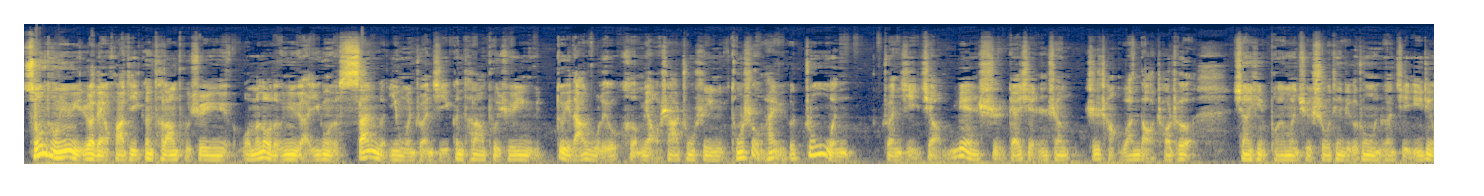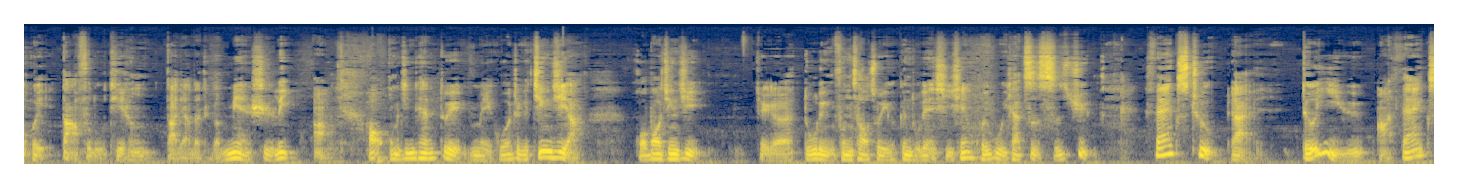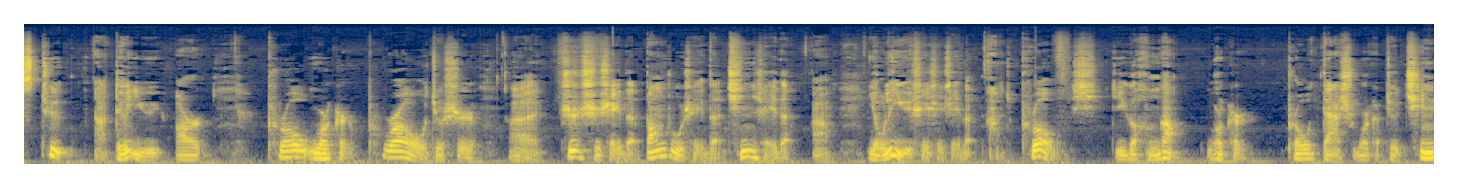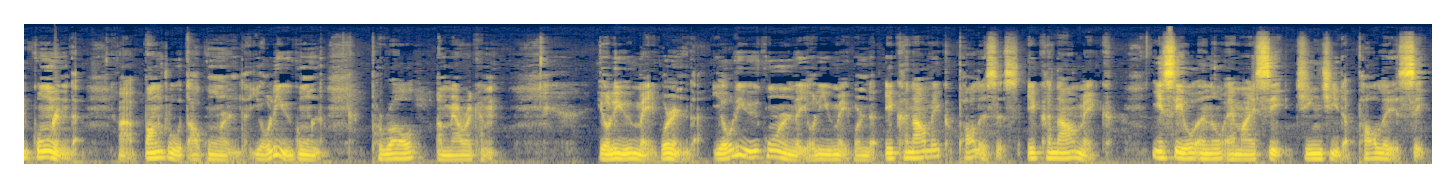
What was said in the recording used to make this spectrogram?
总统英语热点话题，跟特朗普学英语。我们漏斗英语啊，一共有三个英文专辑，跟特朗普学英语，对答如流和秒杀中式英语。同时，我们还有一个中文专辑，叫《面试改写人生，职场弯道超车》。相信朋友们去收听这个中文专辑，一定会大幅度提升大家的这个面试力啊。好，我们今天对美国这个经济啊，火爆经济这个独领风骚做一个跟读练习。先回顾一下字词句：Thanks to，哎，得益于啊，Thanks to。啊，得益于 r pro worker，pro 就是呃支持谁的、帮助谁的、亲谁的啊，有利于谁谁谁的啊，就 pro 一个横杠 worker，pro dash worker 就亲工人的啊，帮助到工人的，有利于工人的 pro American，有利于美国人的，有利于工人的，有利于美国人的 economic policies，economic e c o n o m i c 经济的 policy。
